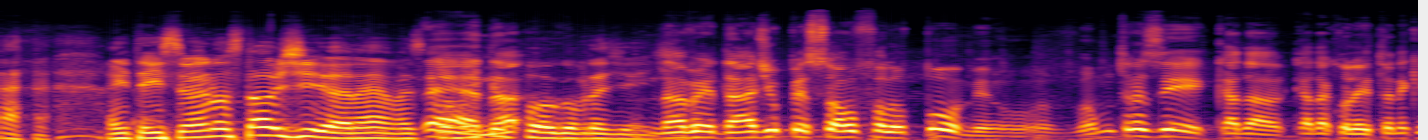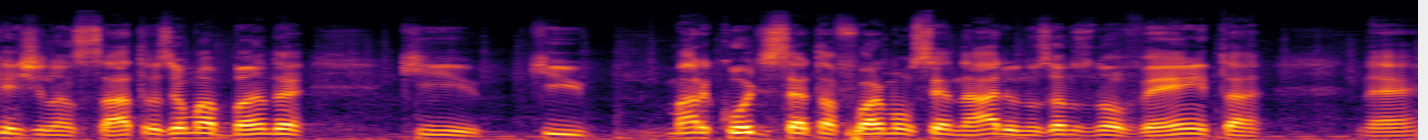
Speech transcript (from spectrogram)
a intenção é nostalgia, né? Mas é, na, um pouco pra gente. Na verdade, o pessoal falou: pô, meu, vamos trazer, cada, cada coletânea que a gente lançar, trazer uma banda que, que marcou de certa forma um cenário nos anos 90, né?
